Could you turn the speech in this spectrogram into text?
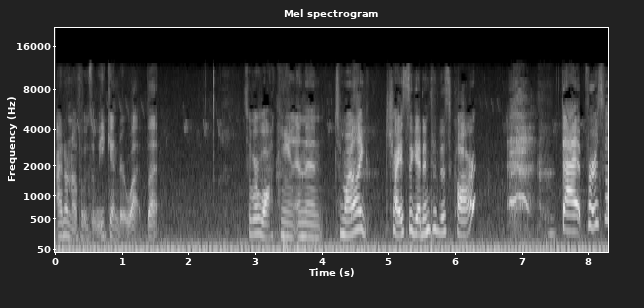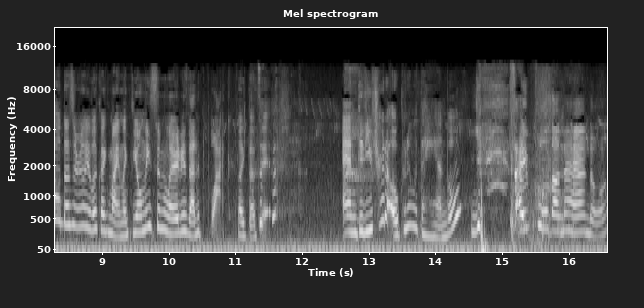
I don't know if it was a weekend or what, but so we're walking, and then Tamara like tries to get into this car that first of all doesn't really look like mine. Like the only similarity is that it's black. Like that's it. and did you try to open it with the handle? Yes, I pulled on the handle.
